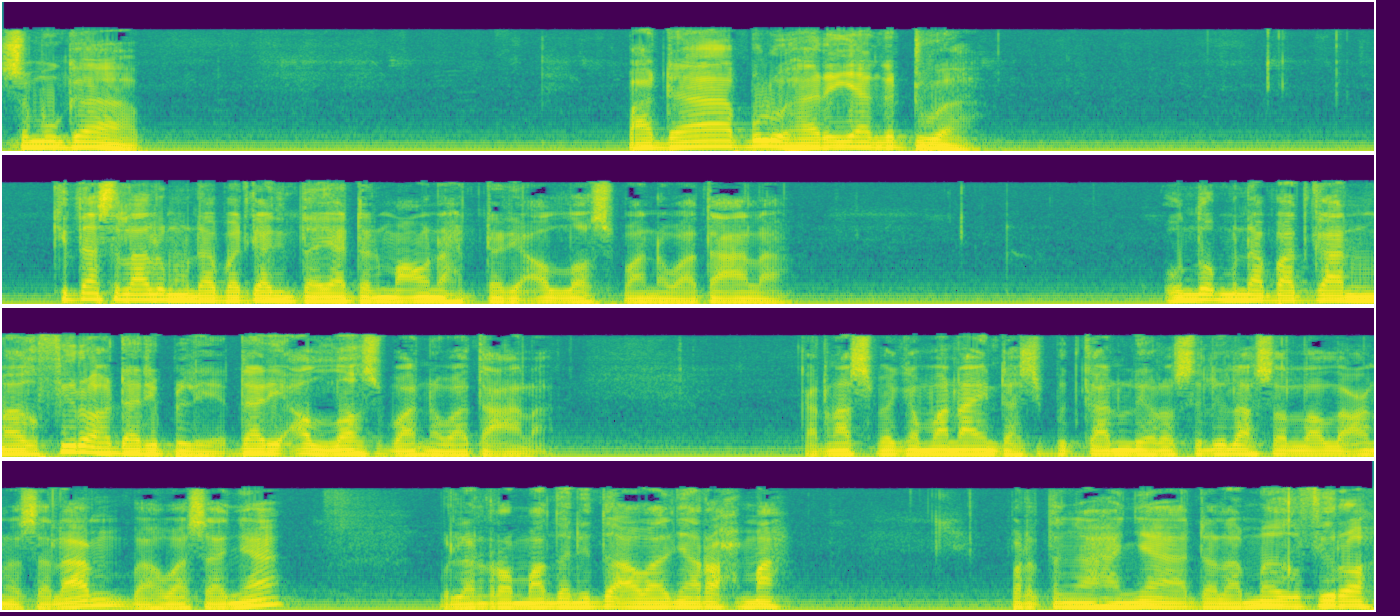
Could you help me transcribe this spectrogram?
Semoga pada puluh hari yang kedua kita selalu mendapatkan hidayah dan maunah dari Allah Subhanahu wa taala untuk mendapatkan maghfirah dari beliau dari Allah Subhanahu wa taala. Karena sebagaimana yang disebutkan oleh Rasulullah sallallahu alaihi wasallam bahwasanya bulan Ramadan itu awalnya rahmah, pertengahannya adalah maghfirah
